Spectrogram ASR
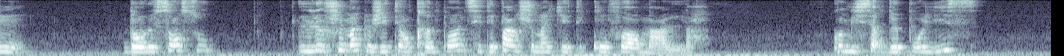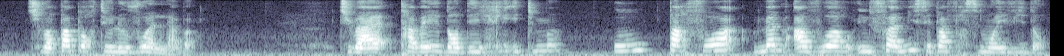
Hmm, dans le sens où le chemin que j'étais en train de prendre, c'était pas un chemin qui était conforme à Allah. Commissaire de police, tu vas pas porter le voile là-bas. Tu vas travailler dans des rythmes ou parfois même avoir une famille, c'est pas forcément évident.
